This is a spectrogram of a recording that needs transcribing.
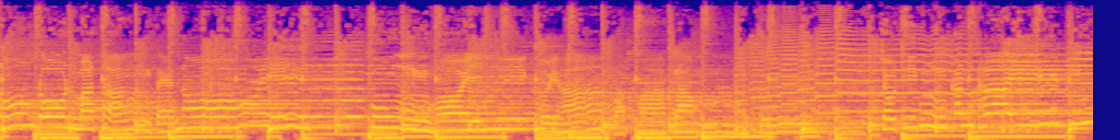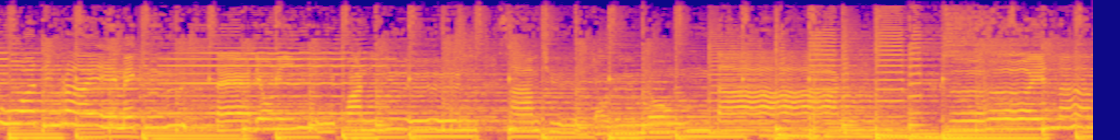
น้องโดนมาตั้งแต่น้อยกุ้งหอยเคยหากลับมากล้ำคืน เจ้าทิ้งคันไทย ทิ้งวัวทิ้งไรไม่คืน แต่เดี๋ยวนี้ควันยืนสามชื่อเจ้าลืมดงตาลเคยนั่ง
